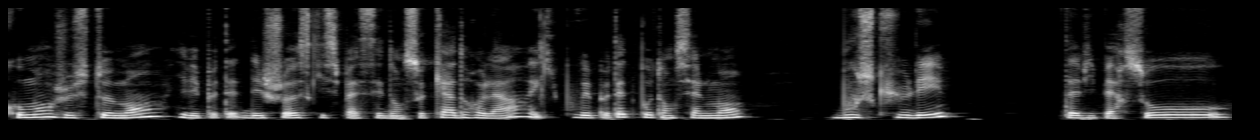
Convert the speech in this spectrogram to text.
comment justement il y avait peut-être des choses qui se passaient dans ce cadre-là et qui pouvaient peut-être potentiellement bousculer ta vie perso,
